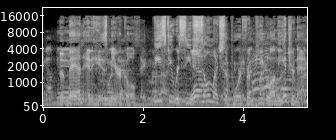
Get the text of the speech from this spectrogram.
The man and his miracle. These two received so much support from people on the internet.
